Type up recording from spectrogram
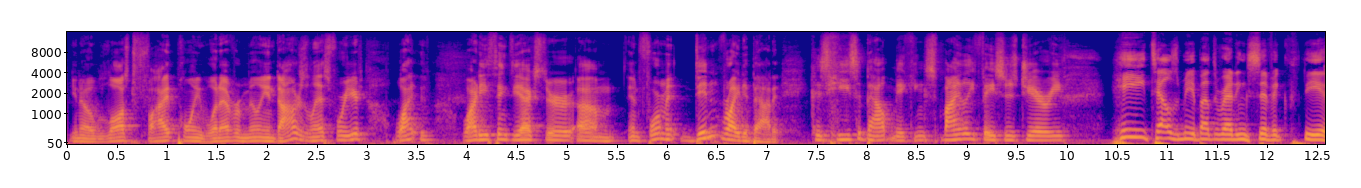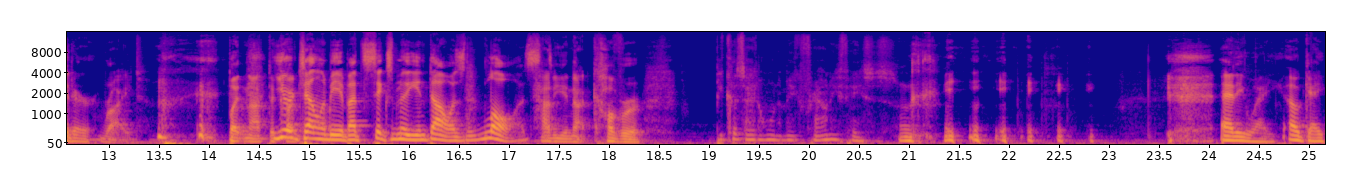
you know, lost five point whatever million dollars in the last four years. Why why do you think the Exeter um, informant didn't write about it? Because he's about making smiley faces, Jerry. He tells me about the Reading Civic Theater. Right. But not the. You're telling me about six million dollars lost. How do you not cover? Because I don't want to make frowny faces. anyway, okay.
